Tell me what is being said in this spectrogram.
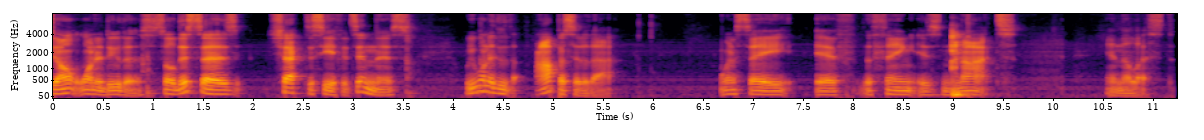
don't want to do this. So this says check to see if it's in this. We want to do the opposite of that. We want to say if the thing is not in the list.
